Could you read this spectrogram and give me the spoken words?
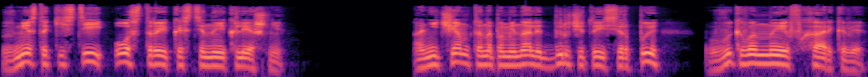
Вместо кистей острые костяные клешни. Они чем-то напоминали дырчатые серпы, выкованные в Харькове.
